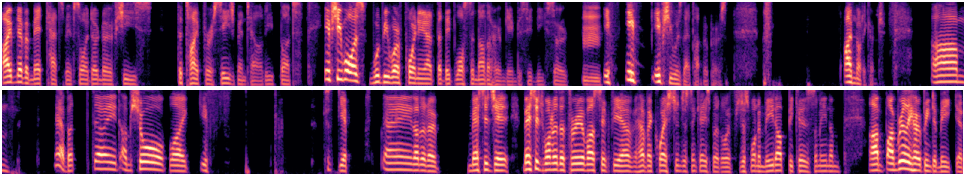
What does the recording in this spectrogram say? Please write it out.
I've never met Cat Smith, so I don't know if she's the type for a siege mentality. But if she was, would be worth pointing out that they've lost another home game to Sydney. So Mm. if if if she was that type of person, I'm not a coach. Um, yeah, but I, I'm sure, like, if, cause, yep, and I don't know, message it, message one of the three of us if you have, have a question, just in case, but or if you just want to meet up, because I mean, I'm I'm I'm really hoping to meet. Uh,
